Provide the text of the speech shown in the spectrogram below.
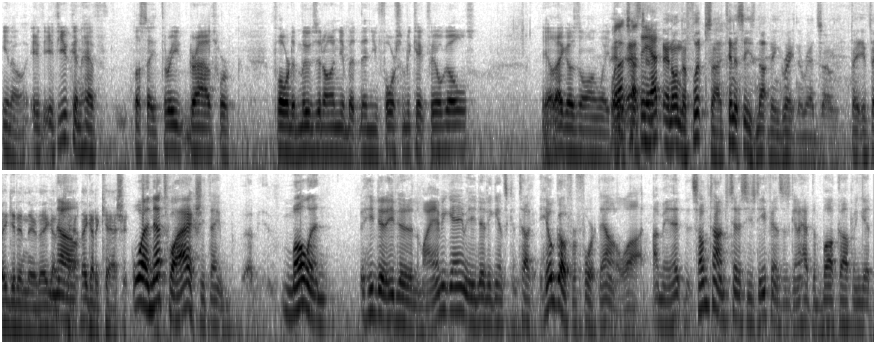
You know, if if you can have let's say three drives where Florida moves it on you, but then you force them to kick field goals, you know that goes a long way. Well, too. that's how See, and on the flip side, Tennessee's not been great in the red zone. They, if they get in there, they got No. ca- they got to cash it. Well, and that's why I actually think uh, Mullen. He did. He did it in the Miami game, and he did it against Kentucky. He'll go for fourth down a lot. I mean, it, sometimes Tennessee's defense is going to have to buck up and get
